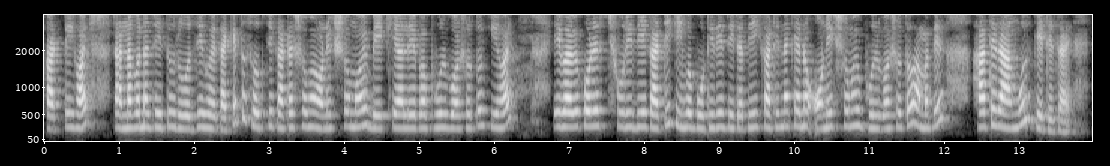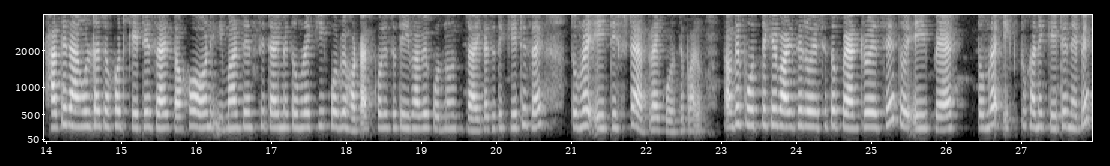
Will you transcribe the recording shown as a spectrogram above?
কাটতেই হয়। রান্নাবান্না যেহেতু রোজই হয়ে থাকে, তো সবজি কাটার সময় অনেক সময় বেখেয়ালে বা ভুলবশত কী হয় এইভাবে করে ছুরি দিয়ে কাটি কিংবা বটি দিয়ে যেটা দিয়েই কাটি না কেন, অনেক সময় ভুলবশত আমাদের হাতের আঙুল কেটে যায়। হাতের আঙুলটা যখন কেটে যায়, তখন ইমার্জেন্সি টাইমে তোমরা কি করবে? হঠাৎ করে যদি এইভাবে কোনো জায়গা যদি কেটে যায়, তোমরা এই টিপসটা অ্যাপ্লাই করতে পারো। আমাদের প্রত্যেকের বাড়িতে রয়েছে তো প্যাড রয়েছে, তো এই প্যাড তোমরা একটুখানি কেটে নেবে।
